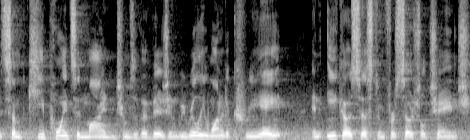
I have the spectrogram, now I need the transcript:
some key points in mind in terms of a vision. We really wanted to create an ecosystem for social change.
